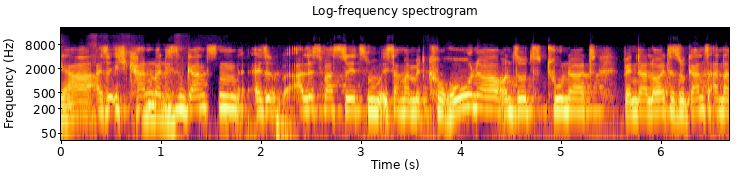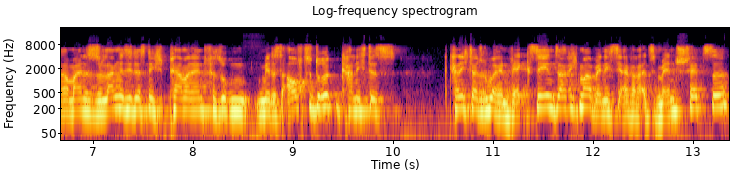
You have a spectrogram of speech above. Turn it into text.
Ja, also ich kann hm. bei diesem ganzen, also alles, was so jetzt, ich sag mal, mit Corona und so zu tun hat, wenn da Leute so ganz anderer Meinung sind, solange sie das nicht permanent versuchen, mir das aufzudrücken, kann ich das kann ich darüber hinwegsehen, sag ich mal, wenn ich sie einfach als Mensch schätze.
